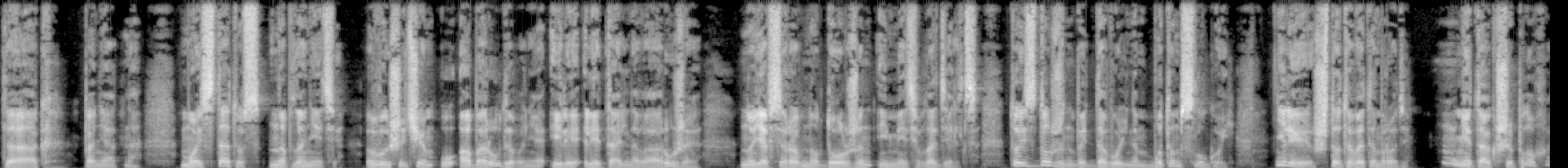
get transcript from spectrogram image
Так, Понятно. Мой статус на планете выше, чем у оборудования или летального оружия, но я все равно должен иметь владельца, то есть должен быть довольным ботом-слугой или что-то в этом роде. Не так уж и плохо,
